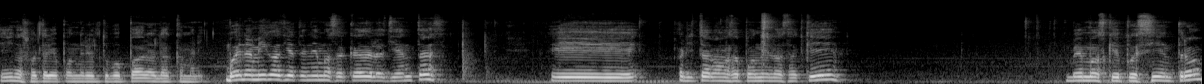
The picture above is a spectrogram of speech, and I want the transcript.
Y nos faltaría poner el tubo para la camarita. Bueno amigos ya tenemos acá las llantas eh, ahorita vamos a ponerlas aquí. Vemos que pues sí entró.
